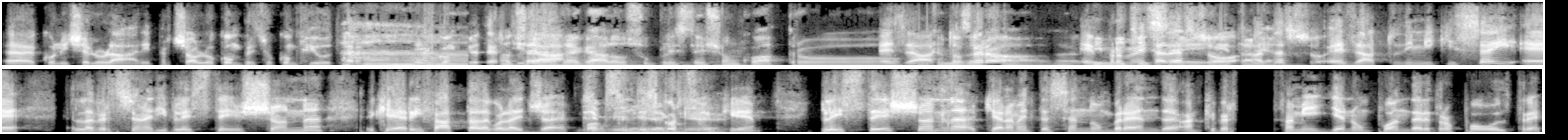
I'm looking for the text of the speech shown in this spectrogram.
eh, con i cellulari, perciò lo compri su computer Ah, e il computer ma ti dà... il regalo su PlayStation 4 Esatto, però- fa. Eh, E dimmi probabilmente adesso, adesso, esatto, dimmi chi sei è la versione di PlayStation che è rifatta da quella di Jackbox. Il discorso che- è che PlayStation, chiaramente essendo un brand anche per famiglie, non può andare troppo oltre,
